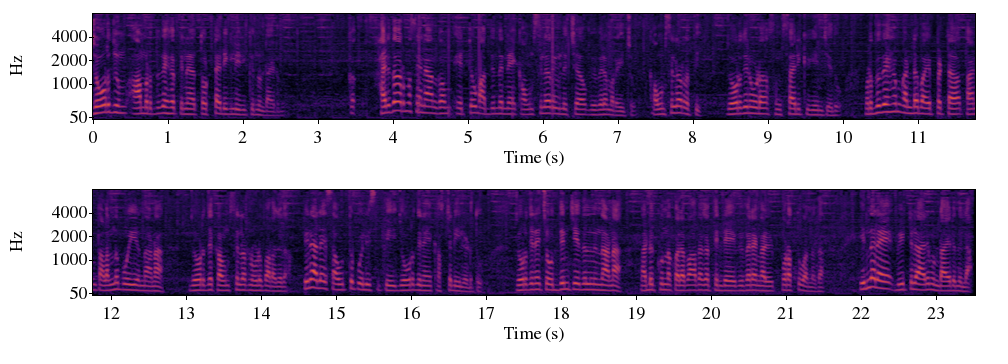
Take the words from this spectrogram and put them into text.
ജോർജും ആ മൃതദേഹത്തിന് തൊട്ടരികിൽ ഇരിക്കുന്നുണ്ടായിരുന്നു ക- ഹരിതകർമ്മ സേനാംഗം ഏറ്റവും ആദ്യം തന്നെ കൗൺസിലറെ വിളിച്ച് വിവരം അറിയിച്ചു കൗൺസിലർ എത്തി ജോർജിനോട് സംസാരിക്കുകയും ചെയ്തു. മൃതദേഹം കണ്ട് ഭയപ്പെട്ട് താൻ തളർന്നുപോയി എന്നാണ് ജോർജ് കൗൺസിലറിനോട് പറഞ്ഞത്. പിന്നാലെ സൗത്ത് പോലീസ് എത്തി ജോർജിനെ കസ്റ്റഡിയിലെടുത്തു. ജോർജിനെ ചോദ്യം ചെയ്തതിൽ നിന്നാണ് നടുക്കുന്ന കൊലപാതകത്തിന്റെ വിവരങ്ങൾ പുറത്തു വന്നത്. ഇന്നലെ വീട്ടിലാരും ഉണ്ടായിരുന്നില്ല.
